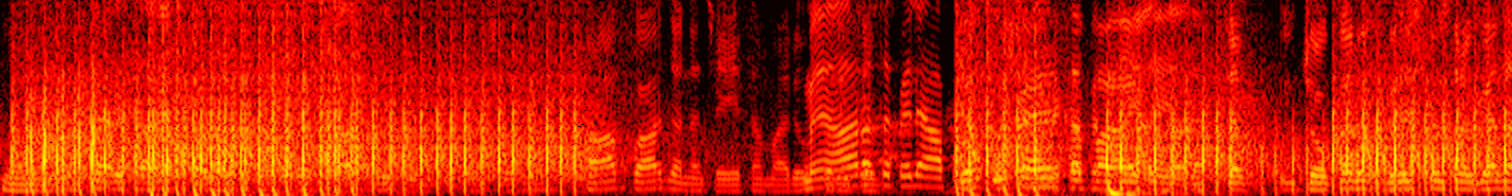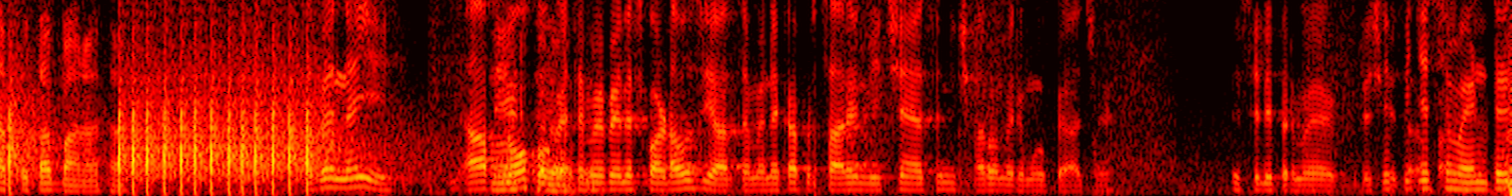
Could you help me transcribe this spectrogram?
हाँ, मेरे सारे स्क्वाड है। स्टार्ट नहीं की थी टेंशन आपको आ जाना चाहिए था हमारे मैं ऊपर आ रहा था पहले आप लोग कुछ है तब आया था। जब जोकर ब्रिज उस गया था आपको तब आना था। अबे नहीं। आप नॉक हो गए थे मैं पहले स्क्वाड हाउस ही आता मैंने कहा फिर सारे नीचे ऐसे नहीं चारों मेरे मुँह पे आ जाए। इसलिए फिर मैं ब्रिज की पीछे आ सीमेंटेड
